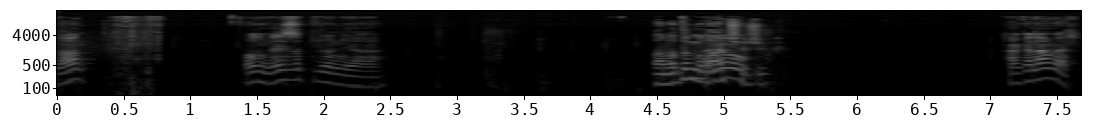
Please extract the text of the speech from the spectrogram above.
Lan. Oğlum ne zıplıyorsun ya? Tanıdın mı lan Alo. çocuk? Kanka ne haber?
